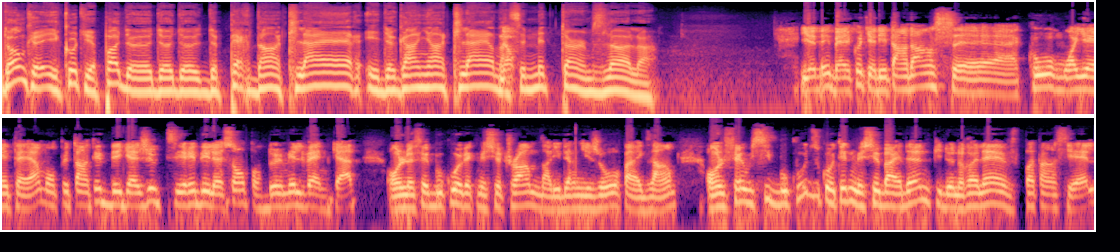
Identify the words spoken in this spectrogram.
Donc, écoute, il n'y a pas de, de, de, de perdant clair et de gagnant clair dans non. ces midterms-là. Là. Il y a des, ben écoute, il y a des tendances euh, à court, moyen terme. On peut tenter de dégager ou de tirer des leçons pour 2024. On le fait beaucoup avec M. Trump dans les derniers jours, par exemple. On le fait aussi beaucoup du côté de M. Biden puis d'une relève potentielle.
